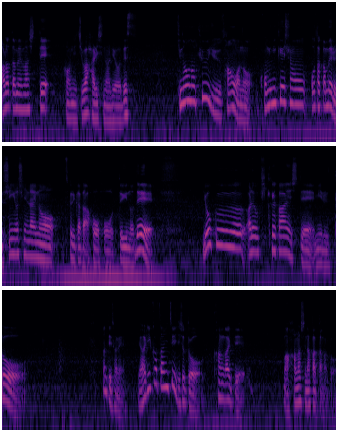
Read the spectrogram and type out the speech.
改めましてこんにちはハリシのりょうです。昨日の93話のコミュニケーションを高める信用信頼の作り方方法というのでよくあれを聞き返してみると何ていうんですかねやり方についてちょっと考えて、まあ、話してなかったなと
